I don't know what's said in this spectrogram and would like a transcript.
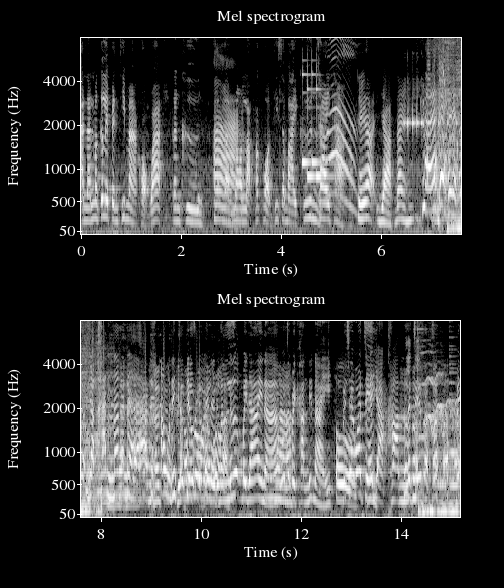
อันนั้นมันก็เลยเป็นที่มาของว่ากลางคืนอ่าสำหรับนอนหลับพักผ่อนที่สบายขึ้นใช่ค่ะ เจ๊อะอยากได้อยากคันนะกันเนี่ยเอาวันนี้เดี๋ยวจัดเดี๋ยวโปรเดี๋ยวให้เลยดีกมันว่าเลือกไม่ได้นะว่าจะไปคันที่ไหนเออไม่ใช่ว่าเจ๊อยากคันและเจ๊แบบไม่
